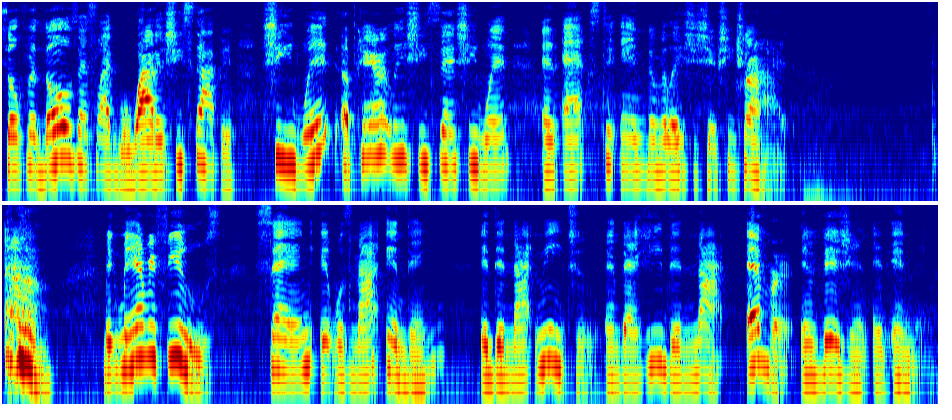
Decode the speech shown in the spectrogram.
So for those that's like, well, why did she stop it? She went, apparently she said she went and asked to end the relationship. She tried. McMahon refused, saying it was not ending, it did not need to, and that he did not ever envision it ending.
